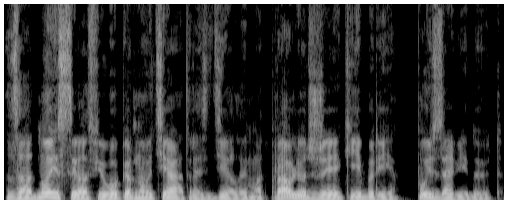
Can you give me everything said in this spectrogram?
«Заодно и селфи оперного театра сделаем, отправлю Джеки и Бри, пусть завидуют».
